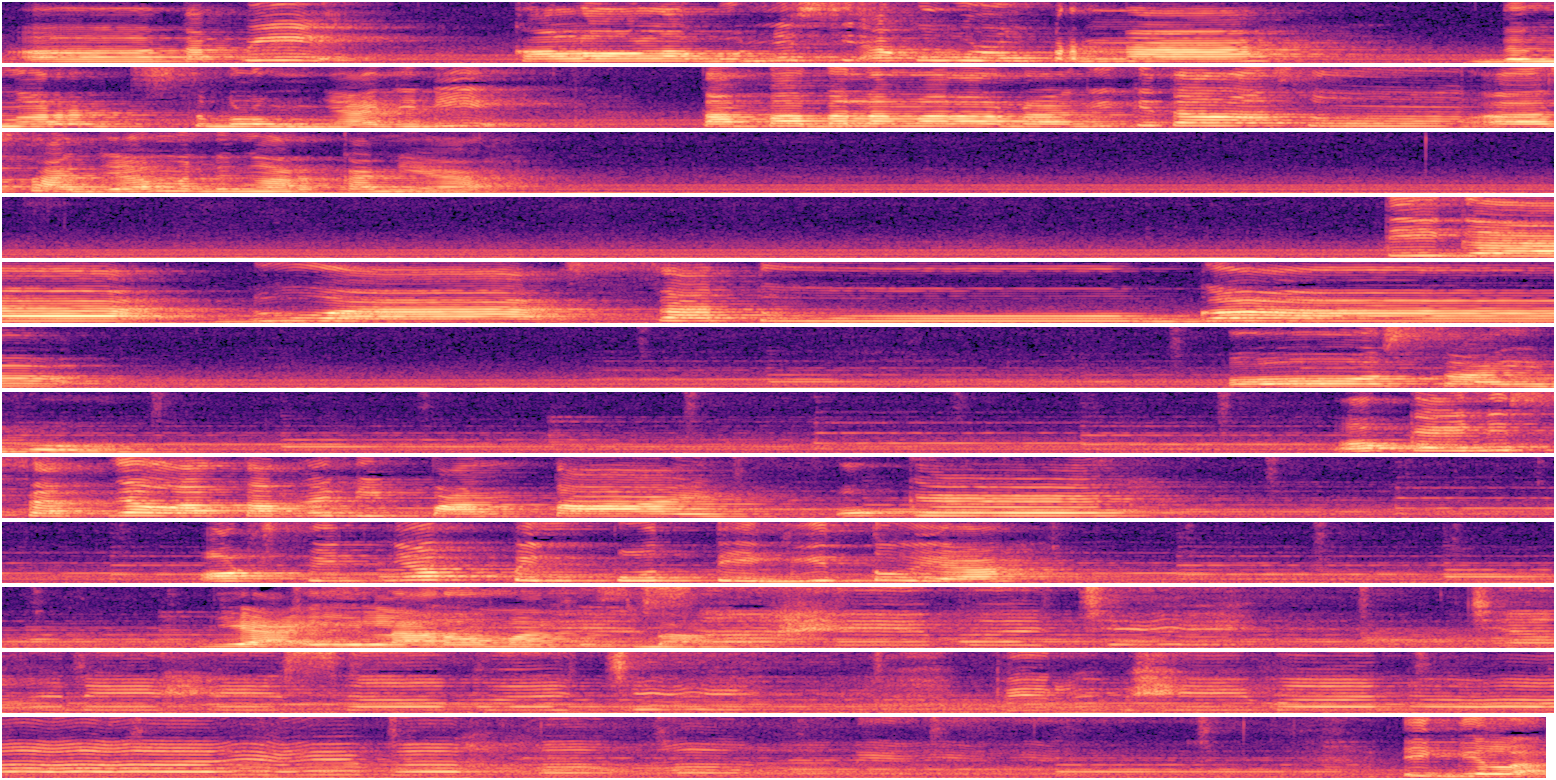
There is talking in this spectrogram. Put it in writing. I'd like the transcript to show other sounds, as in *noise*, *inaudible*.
uh, tapi kalau lagunya sih aku belum pernah dengar sebelumnya jadi tanpa berlama-lama lagi kita langsung uh, saja mendengarkan ya. Tiga dua satu go! Oh Saibo. Oke ini setnya latarnya di pantai. Oke outfitnya pink putih gitu ya. Ya ilah romantis banget. Ih gila.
